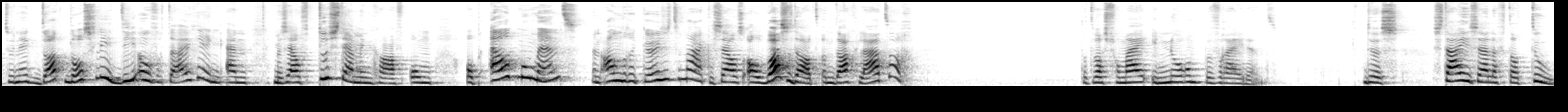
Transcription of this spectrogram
toen ik dat losliet, die overtuiging, en mezelf toestemming gaf om op elk moment een andere keuze te maken, zelfs al was dat een dag later, dat was voor mij enorm bevrijdend. Dus sta jezelf dat toe.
